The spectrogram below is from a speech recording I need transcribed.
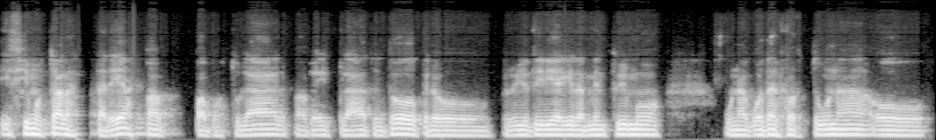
hicimos todas las tareas para postular, para pedir plata y todo, pero, pero yo diría que también tuvimos una cuota de fortuna o,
